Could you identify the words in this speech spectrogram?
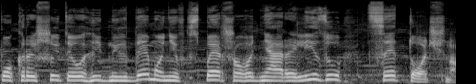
покришити огидних демонів з першого дня релізу, це точно.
